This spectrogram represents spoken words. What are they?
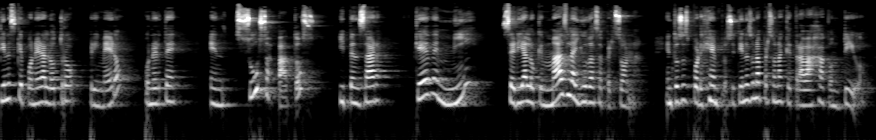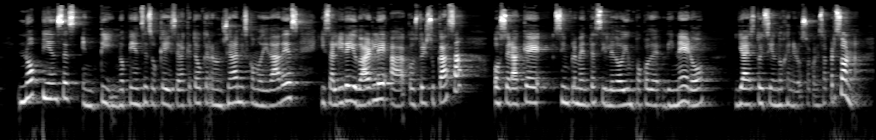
tienes que poner al otro primero, ponerte en sus zapatos y pensar qué de mí sería lo que más le ayuda a esa persona. Entonces, por ejemplo, si tienes una persona que trabaja contigo, no pienses en ti, no pienses, ok, ¿será que tengo que renunciar a mis comodidades y salir a ayudarle a construir su casa? ¿O será que simplemente si le doy un poco de dinero ya estoy siendo generoso con esa persona?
